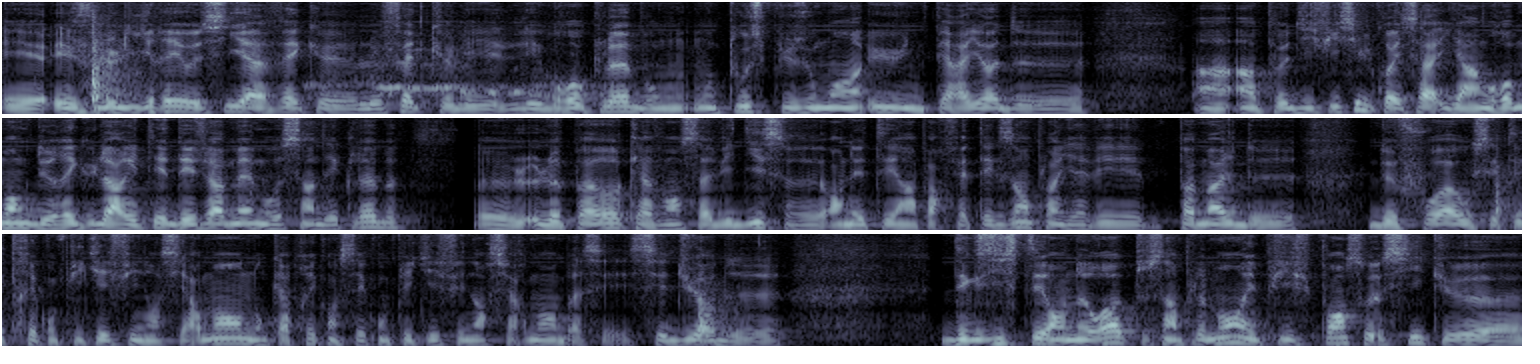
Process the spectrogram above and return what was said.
Et, je le lirai aussi avec euh, le fait que les, gros clubs ont, tous plus ou moins eu une période euh, un, peu difficile. Il y a un gros manque de régularité déjà même au sein des clubs. Euh, le PAOK avant Savidis en était un parfait exemple. hein. Il y avait pas mal de, fois où c'était très compliqué financièrement. Donc après quand c'est compliqué financièrement, bah, c'est dur de- d'exister en Europe tout simplement. Et puis je pense aussi que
